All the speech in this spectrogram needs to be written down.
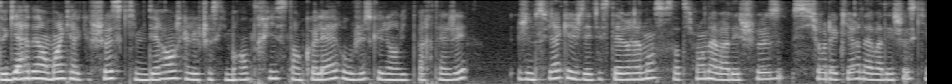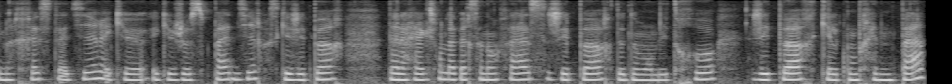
De garder en moi quelque chose qui me dérange, quelque chose qui me rend triste, en colère ou juste que j'ai envie de partager. Je me souviens que je détestais vraiment ce sentiment d'avoir des choses sur le cœur, d'avoir des choses qui me restent à dire et que, et que j'ose pas dire parce que j'ai peur de la réaction de la personne en face, j'ai peur de demander trop, j'ai peur qu'elle comprenne pas.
